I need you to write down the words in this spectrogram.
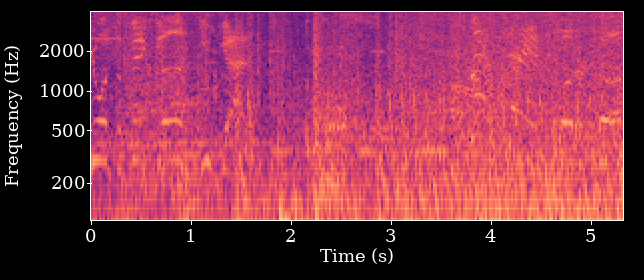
You want the big guns? You got it! Left dance, Buttercup!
